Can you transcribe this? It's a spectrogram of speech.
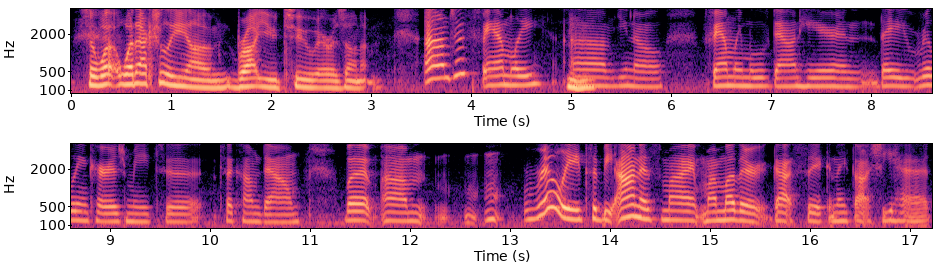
so, what what actually um, brought you to Arizona? Um, just family. Mm-hmm. Um, you know, family moved down here, and they really encouraged me to to come down. But um, really, to be honest, my my mother got sick, and they thought she had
